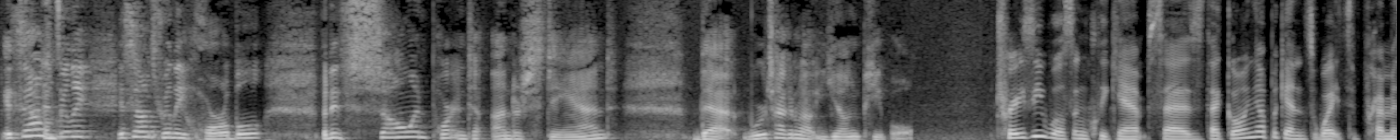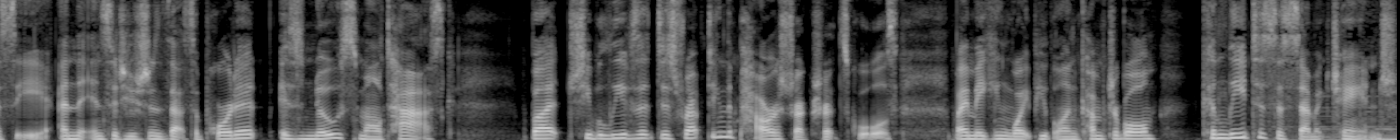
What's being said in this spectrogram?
It sounds really it sounds really horrible, but it's so important to understand that we're talking about young people. Traci Wilson Kleekamp says that going up against white supremacy and the institutions that support it is no small task. But she believes that disrupting the power structure at schools by making white people uncomfortable can lead to systemic change.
